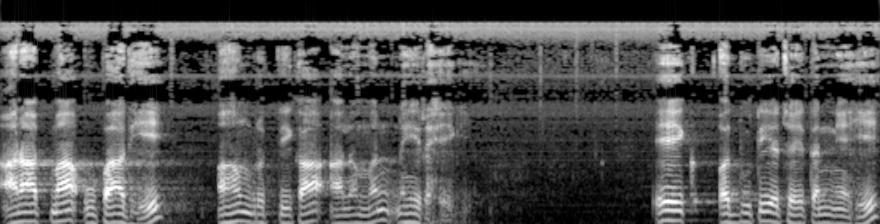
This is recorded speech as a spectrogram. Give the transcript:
अनात्मा उपाधि अहम वृत्ति का आलंबन नहीं रहेगी। एक अद्वितीय चैतन्य ही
